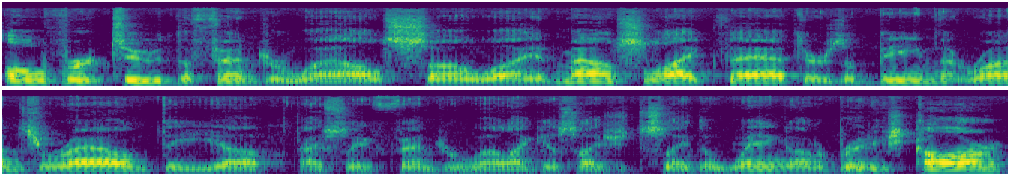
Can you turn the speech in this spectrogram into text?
over to the fender well. So uh, it mounts like that. There's a beam that runs around the, uh, I say fender well, I guess I should say the wing on a British car.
